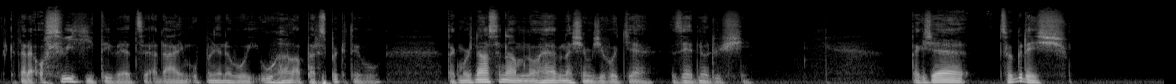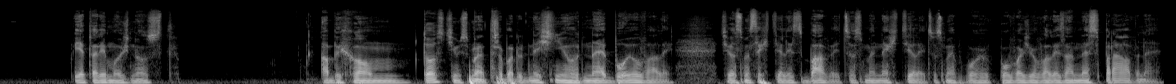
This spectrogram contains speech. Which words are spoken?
které osvítí ty věci a dá jim úplně nový úhel a perspektivu, tak možná se nám mnohé v našem životě zjednoduší. Takže co když je tady možnost, abychom to, s čím jsme třeba do dnešního dne bojovali, čeho jsme se chtěli zbavit, co jsme nechtěli, co jsme považovali za nesprávné,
